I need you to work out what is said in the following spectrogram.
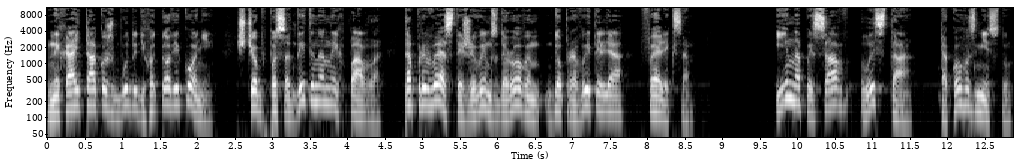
Нехай також будуть готові коні, щоб посадити на них Павла та привести живим здоровим до правителя Фелікса. І написав листа такого змісту.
